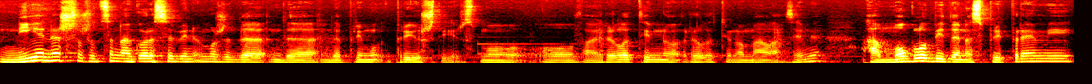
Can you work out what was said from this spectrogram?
nije nešto što Crna Gora sebi ne može da, da, da priušti, jer smo ovaj, relativno, relativno mala zemlja, a moglo bi da nas pripremi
